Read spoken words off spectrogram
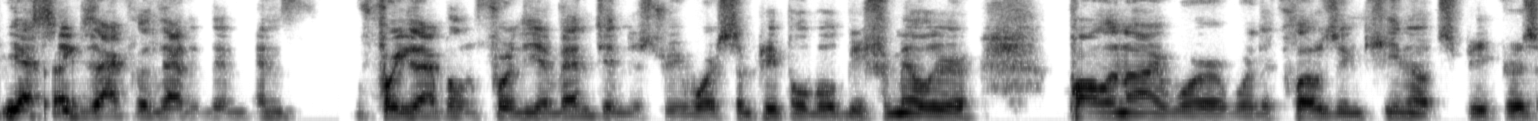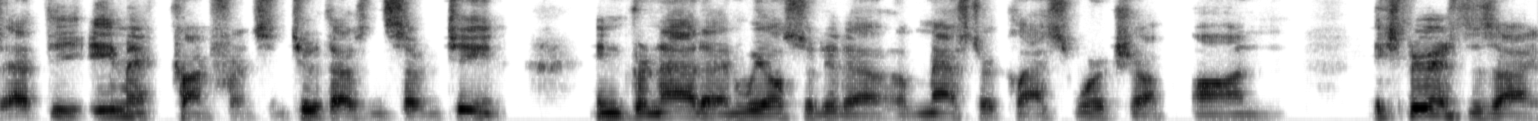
Yes, right. exactly that. And for example, for the event industry, where some people will be familiar, Paul and I were, were the closing keynote speakers at the EMEC conference in 2017 in Granada. And we also did a, a master class workshop on experience design.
